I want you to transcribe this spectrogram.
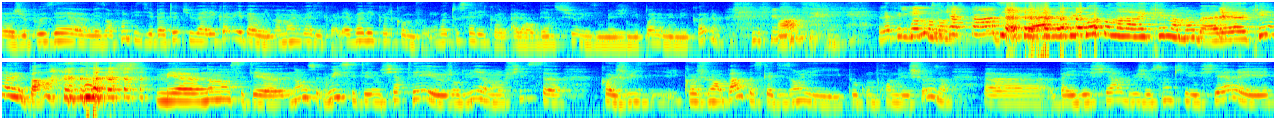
euh, je posais euh, mes enfants, puis ils disaient, bah toi, tu vas à l'école? Eh bah oui, maman, elle va à l'école. Elle va à l'école comme vous. On va tous à l'école. Alors, bien sûr, ils imaginaient pas la même école. Hein elle a fait Il quoi est où ton pendant cartable? Elle a fait quoi pendant la récré, maman? Bah, elle a la récré, il n'y en avait pas. Mais euh, non, non, c'était non, oui, c'était une fierté. Et aujourd'hui, mon fils, quand je lui, quand je lui en parle, parce qu'à 10 ans, il, peut comprendre les choses, euh, bah, il est fier. Lui, je sens qu'il est fier. Et,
